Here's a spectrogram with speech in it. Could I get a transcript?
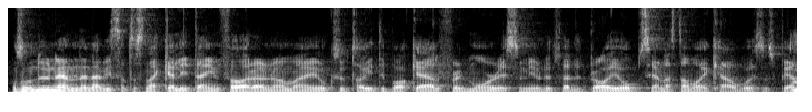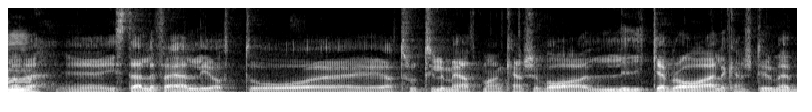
och som du nämnde när vi satt och snackade lite inför här, nu har man ju också tagit tillbaka Alfred Morris som gjorde ett väldigt bra jobb senast han var i Cowboys och spelade mm. eh, istället för Elliot och eh, jag tror till och med att man kanske var lika bra eller kanske till och med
